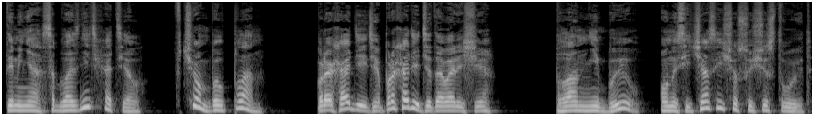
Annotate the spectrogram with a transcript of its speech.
Ты меня соблазнить хотел? В чем был план?» «Проходите, проходите, товарищи!» План не был, он и сейчас еще существует,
